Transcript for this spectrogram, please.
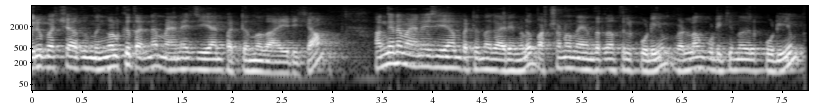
ഒരു പക്ഷേ അത് നിങ്ങൾക്ക് തന്നെ മാനേജ് ചെയ്യാൻ പറ്റുന്നതായിരിക്കാം. അങ്ങനെ മാനേജ് ചെയ്യാൻ പറ്റുന്ന കാര്യങ്ങൾ ഭക്ഷണ നിയന്ത്രണത്തിൽ കൂടിയും വെള്ളം കുടിക്കുന്നതിൽ കൂടിയും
